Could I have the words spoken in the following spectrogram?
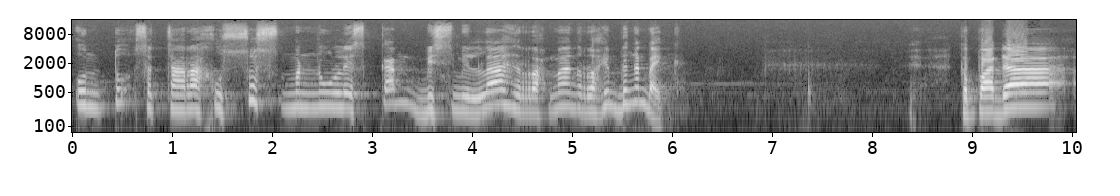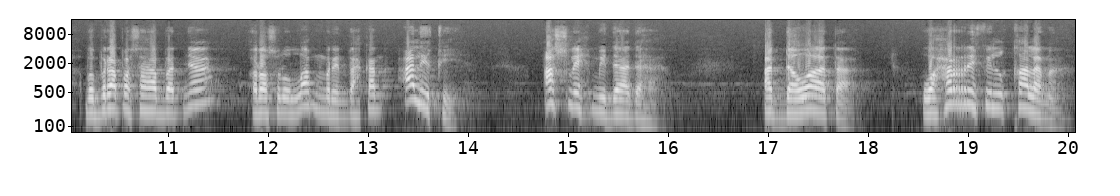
untuk secara khusus menuliskan Bismillahirrahmanirrahim dengan baik. Kepada beberapa sahabatnya Rasulullah memerintahkan aliki aslih midadaha ad-dawata wa harrifil qalama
